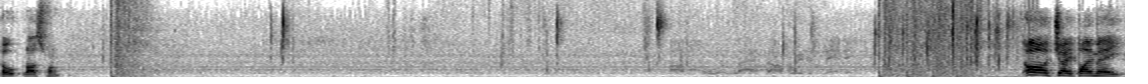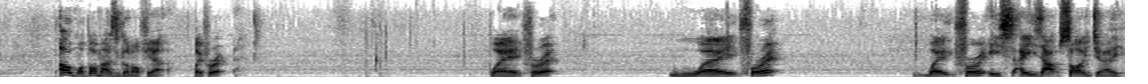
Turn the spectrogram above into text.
Oh, last one. Oh, Jay, by me. Oh, my bomb hasn't gone off yet. Wait for it. Wait for it. Wait for it. Wait for it. He's he's outside, Jay.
